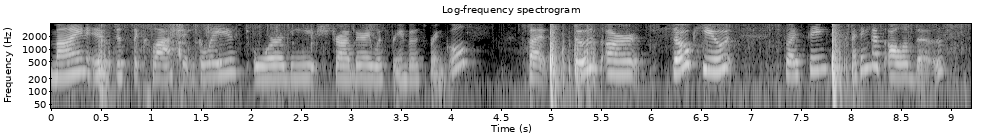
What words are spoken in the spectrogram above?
Mine is just the classic glazed or the strawberry with rainbow sprinkles. But those are so cute. So I think, I think that's all of those.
